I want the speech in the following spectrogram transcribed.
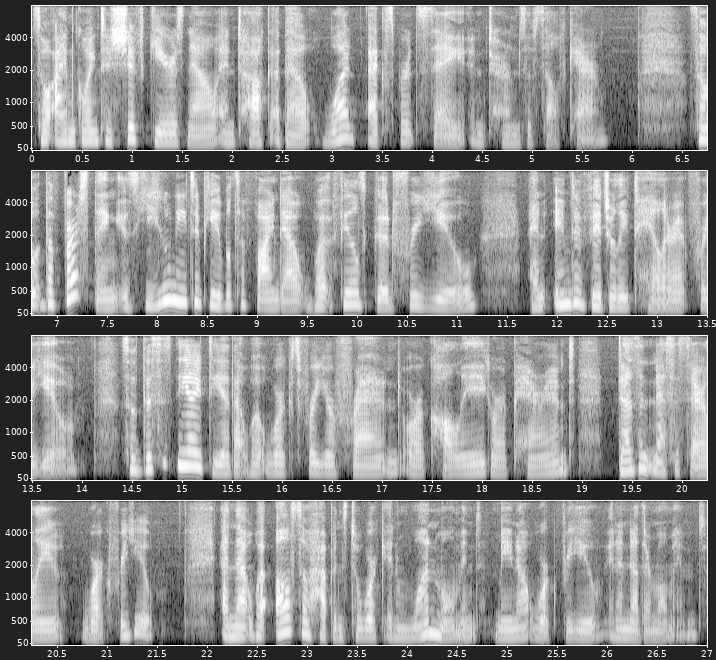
So, I'm going to shift gears now and talk about what experts say in terms of self care. So, the first thing is you need to be able to find out what feels good for you and individually tailor it for you. So, this is the idea that what works for your friend or a colleague or a parent doesn't necessarily work for you. And that what also happens to work in one moment may not work for you in another moment.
